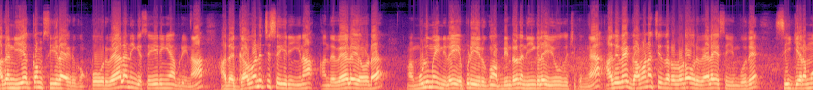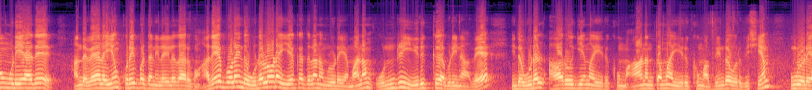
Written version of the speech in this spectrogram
அதன் இயக்கம் சீராக இருக்கும் இப்போ ஒரு வேலை நீங்கள் செய்கிறீங்க அப்படின்னா அதை கவனித்து செய்கிறீங்கன்னா அந்த வேலையோட முழுமை நிலை எப்படி இருக்கும் அப்படின்றத நீங்களே யூகிச்சுக்கோங்க. அதுவே கவனச்சிதறலோட ஒரு வேலையை செய்யும்போது சீக்கிரமும் முடியாது. அந்த வேலையும் குறைப்பட்ட நிலையில தான் இருக்கும். அதே போல் இந்த உடலோட இயக்கத்தில் நம்மளுடைய மனம் ஒன்றி இருக்கு அப்படின்னாவே இந்த உடல் ஆரோக்கியமாக இருக்கும் ஆனந்தமாக இருக்கும் அப்படின்ற ஒரு விஷயம் உங்களுடைய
